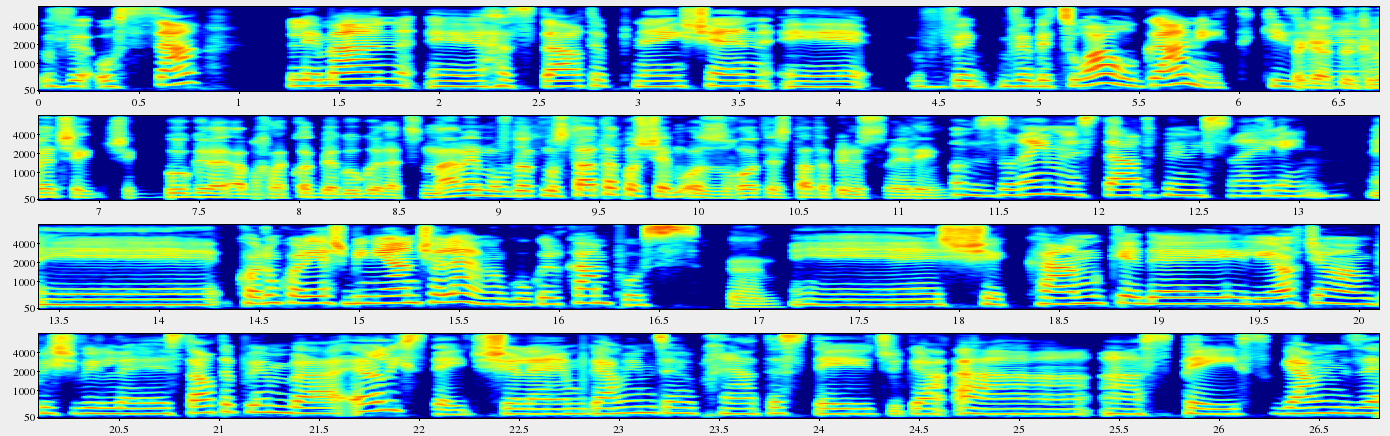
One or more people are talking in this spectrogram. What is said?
ועושה למען אה, ה Start-Up Nation, אה, ו, ובצורה אורגנית, כי זה רגע, את מתכוונת ש- שגוגל, המחלקות בגוגל עצמם הן עובדות כמו סטארט-אפ, או שהן עוזרות לסטארט-אפים ישראלים? עוזרים לסטארט-אפים ישראלים. אה, קודם כל יש בניין שלם, הגוגל קמפוס. כן. אה, שקם כדי להיות שם בשביל אה, סטארט-אפים ב-early stage שלהם, גם אם זה מבחינת הסטייג', הספייס, גם אם זה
